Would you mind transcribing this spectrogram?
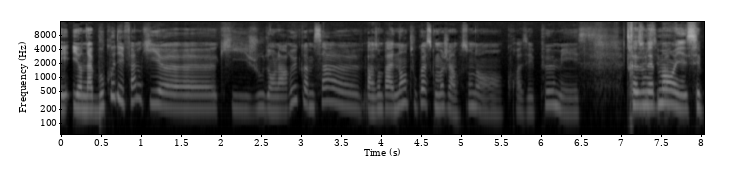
Et il y en a beaucoup des femmes qui, euh, qui jouent dans la rue comme ça, euh, par exemple à Nantes ou quoi, parce que moi j'ai l'impression d'en croiser peu, mais Très honnêtement, c'est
